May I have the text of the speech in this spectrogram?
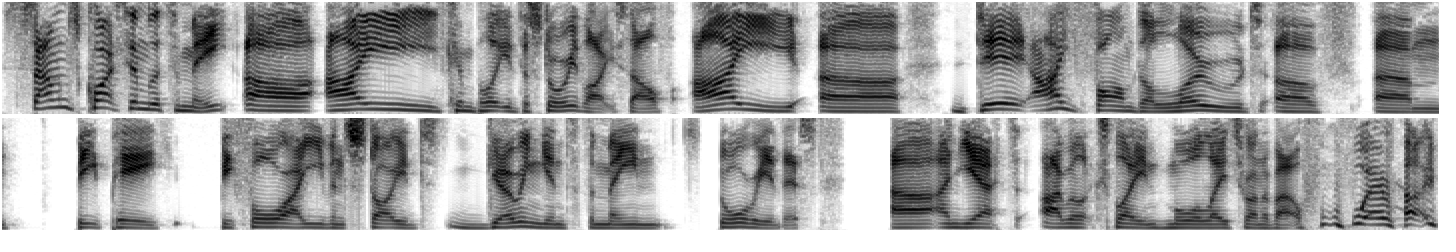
Sounds quite similar to me. Uh, I completed the story like yourself. I uh, did. I farmed a load of um, BP before I even started going into the main story of this. Uh, and yet, I will explain more later on about where I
